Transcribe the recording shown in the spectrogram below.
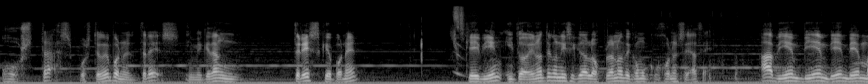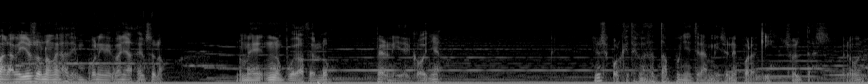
Ostras, pues tengo que poner tres. Y me quedan tres que poner. Qué bien. Y todavía no tengo ni siquiera los planos de cómo cojones se hace. Ah, bien, bien, bien, bien. Maravilloso. No me da tiempo ni de coña hacérselo. No, me, no puedo hacerlo. Pero ni de coña. Yo no sé por qué tengo tantas puñeteras misiones por aquí, sueltas. Pero bueno.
